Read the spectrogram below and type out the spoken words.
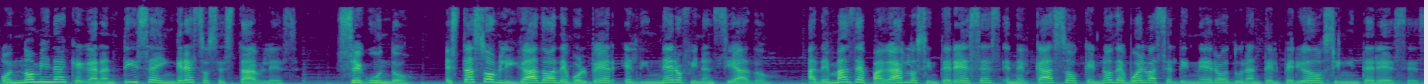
o nómina que garantice ingresos estables. Segundo, estás obligado a devolver el dinero financiado, además de pagar los intereses en el caso que no devuelvas el dinero durante el periodo sin intereses.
